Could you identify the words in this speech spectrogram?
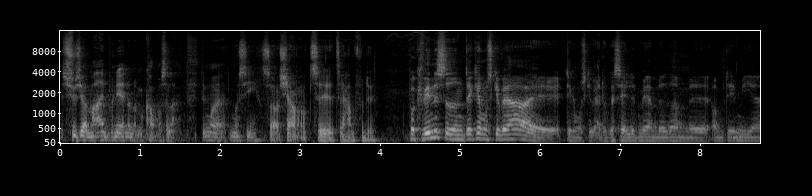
synes jeg er meget imponerende, når man kommer så langt. Det må jeg, det må jeg sige. Så shout out til, til ham for det. På kvindesiden, det kan måske være, øh, det kan måske være, du kan sige lidt mere med om, øh, om det, Mia.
